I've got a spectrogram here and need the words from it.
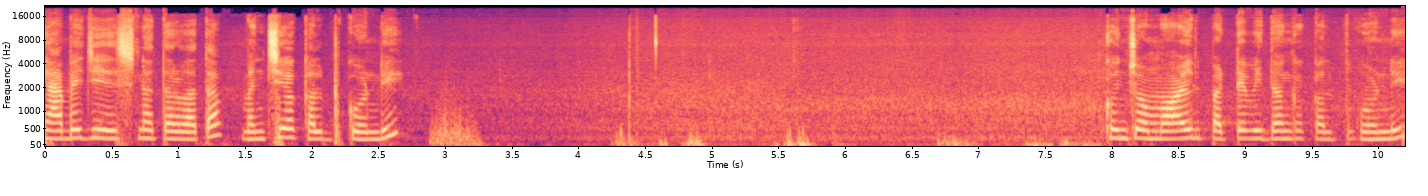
క్యాబేజీ వేసిన తర్వాత మంచిగా కలుపుకోండి. కొంచెం ఆయిల్ పట్టే విధంగా కలుపుకోండి.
